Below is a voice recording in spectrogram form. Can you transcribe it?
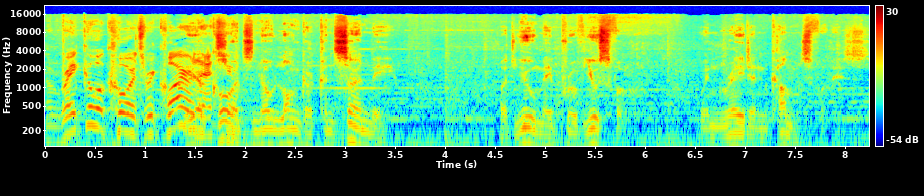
The Reiko Accords require The that you... Accords no longer concern me. But you may prove useful when Raiden comes for this.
